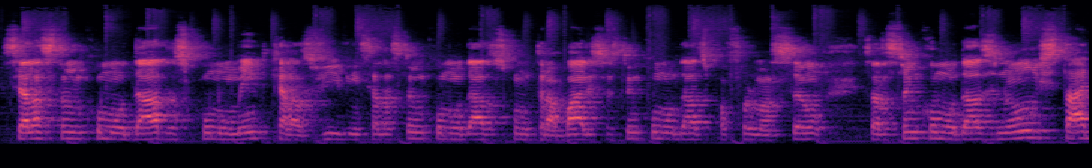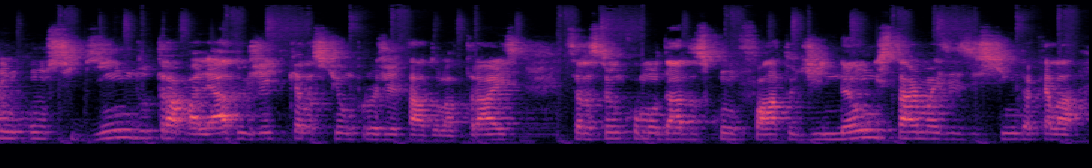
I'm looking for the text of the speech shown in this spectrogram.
se elas estão incomodadas com o momento que elas vivem, se elas estão incomodadas com o trabalho, se elas estão incomodadas com a formação, se elas estão incomodadas de não estarem conseguindo trabalhar do jeito que elas tinham projetado lá atrás, se elas estão incomodadas com o fato de não estar mais existindo aquela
